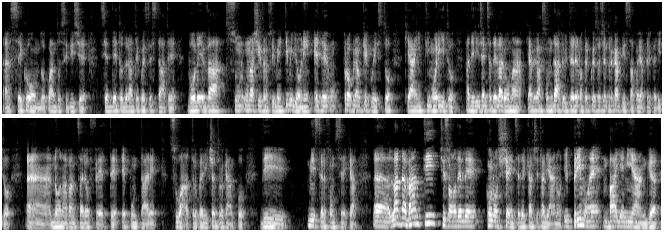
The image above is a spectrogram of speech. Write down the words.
eh, secondo quanto si dice, si è detto durante quest'estate, voleva una cifra sui 20 milioni ed è proprio anche questo che ha intimorito la dirigenza della Roma che aveva sondato il terreno per questo centrocampista, poi ha preferito eh, non avanzare offerte e puntare su altro per il centrocampo di Mister Fonseca. Uh, là davanti ci sono delle conoscenze del calcio italiano. Il primo è Bayern Young,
